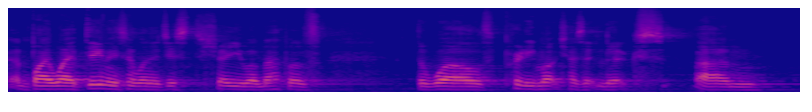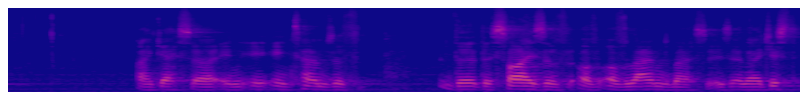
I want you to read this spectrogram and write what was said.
and by way of doing this, I want to just show you a map of the world pretty much as it looks, um, I guess, uh, in, in terms of the, the size of, of, of land masses. And I just,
